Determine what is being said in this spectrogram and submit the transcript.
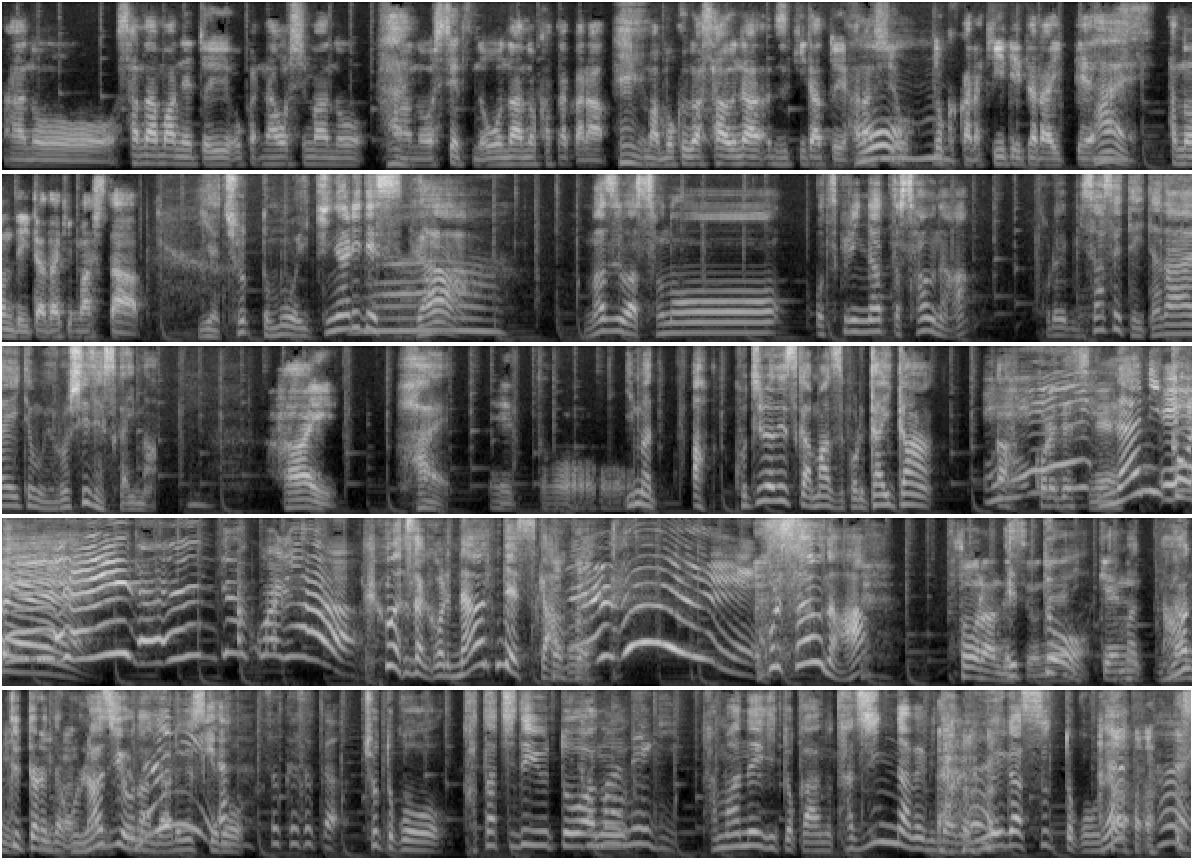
あのサナマネという岡直島の、はいあの施設のオーナーの方からええ、まあ僕がサウナ好きだという話をどこかから聞いていただいて、あ。はい。頼んでいただきました。いやちょっともういきなりですが、あまずはそのお作りになったサウナこれ見させていただいてもよろしいですか今？はい。はい。えっ、と、今あこちらですかまずこれ外観。ーあ、これですね。何これ、えー、ゃこりゃ熊さんこれ何ですか？これこれサウナ？そうなんえですよね。っとまあ、なんて言ったらいいんだこれラジオなんであれですけどあそっかそっか。ちょっとこう形で言うとあ玉のねぎ。玉ねぎとかあの多人鍋みたいな上がスッとこうね。はい。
